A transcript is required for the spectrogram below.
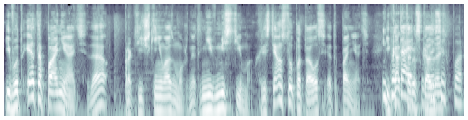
И вот это понять, да, практически невозможно. Это невместимо. Христианство пыталось это понять. И, как-то пытается рассказать... до сих пор.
